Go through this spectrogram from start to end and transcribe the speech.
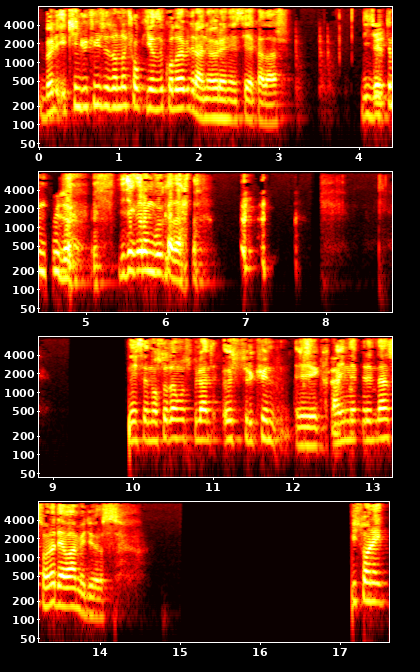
Böyle ikinci, üçüncü sezonda çok yazık olabilir hani öğrenesiye kadar. Diyecektim buydu. Diyeceklerim bu kadardı. Neyse Nostradamus Bülent Öztürk'ün e, kayınlerinden sonra devam ediyoruz. Bir sonraki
